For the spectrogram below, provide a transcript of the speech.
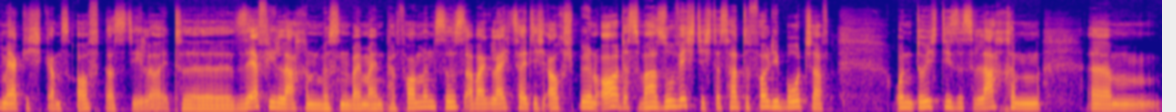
merke ich ganz oft, dass die Leute sehr viel lachen müssen bei meinen Performances, aber gleichzeitig auch spüren, oh, das war so wichtig, das hatte voll die Botschaft. Und durch dieses Lachen, ähm,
